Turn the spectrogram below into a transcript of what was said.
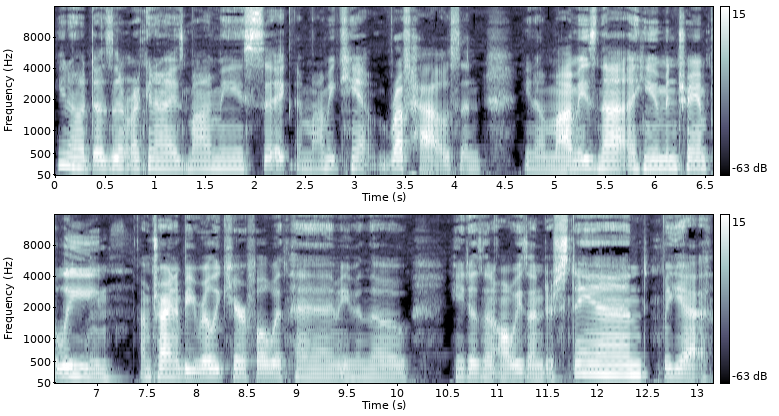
you know, doesn't recognize mommy's sick and mommy can't roughhouse and, you know, mommy's not a human trampoline. I'm trying to be really careful with him, even though he doesn't always understand. But yeah,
